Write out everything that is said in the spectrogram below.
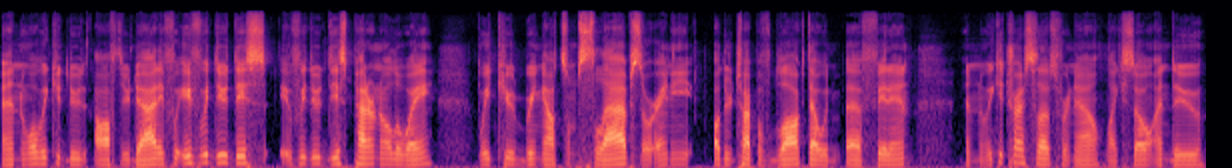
And what we could do after that, if we if we do this if we do this pattern all the way, we could bring out some slabs or any other type of block that would uh, fit in. And we could try slabs for now, like so, and do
